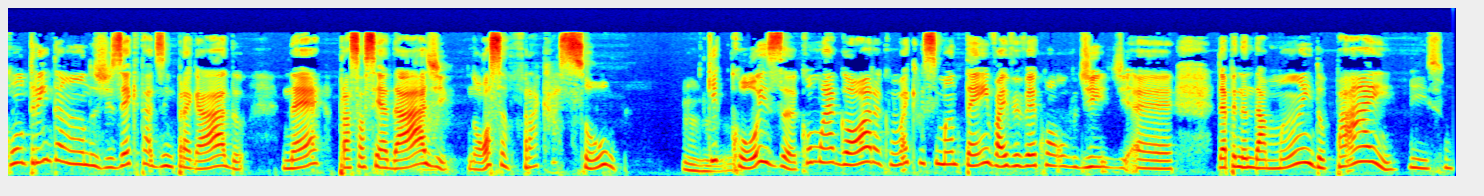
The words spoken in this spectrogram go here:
com 30 anos, dizer que tá desempregado, né, pra sociedade, nossa, fracassou. Uhum. Que coisa! Como é agora? Como é que se mantém? Vai viver com de, de, é, dependendo da mãe, do pai? Isso.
